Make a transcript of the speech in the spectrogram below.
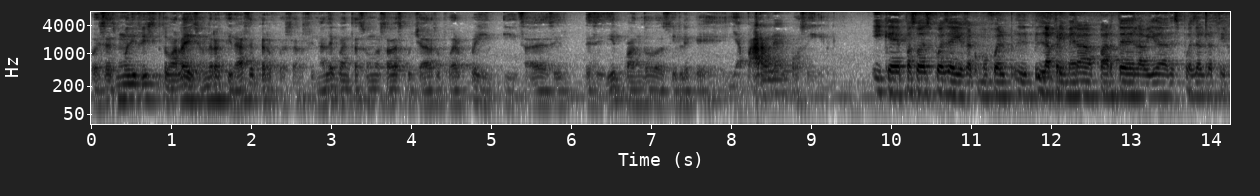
pues es muy difícil tomar la decisión de retirarse, pero pues al final de cuentas uno sabe escuchar a su cuerpo y, y sabe decir, decidir cuándo decirle que ya párale o sigue. ¿Y qué pasó después de ello? O sea, ¿cómo fue la primera parte de la vida después del retiro?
